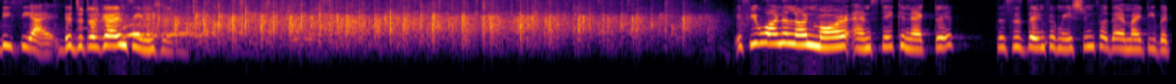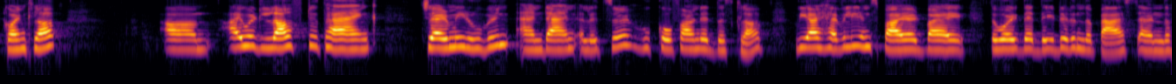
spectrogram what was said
DCI, Digital Currency Initiative. If you want to learn more and stay connected, this is the information for the MIT Bitcoin Club. Um, I would love to thank Jeremy Rubin and Dan Elitzer, who co-founded this club. We are heavily inspired by the work that they did in the past and the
